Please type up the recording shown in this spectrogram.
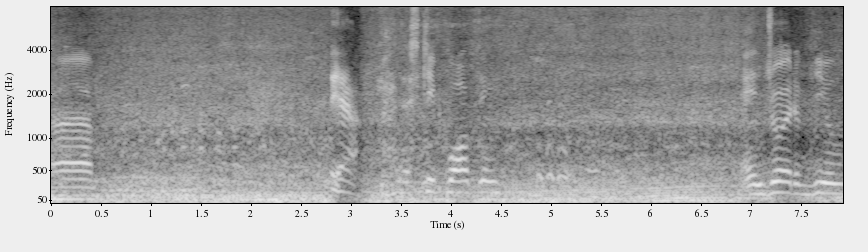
Um, yeah let's keep walking. Enjoy the view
